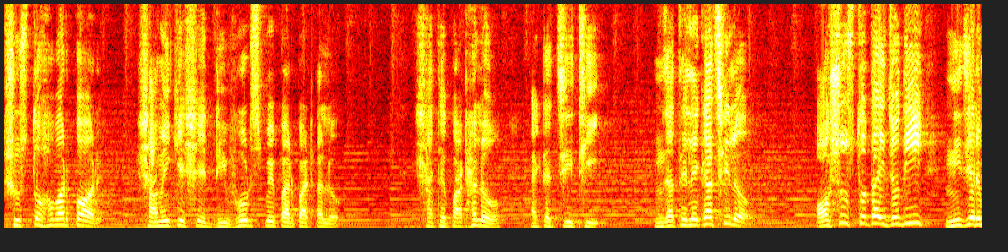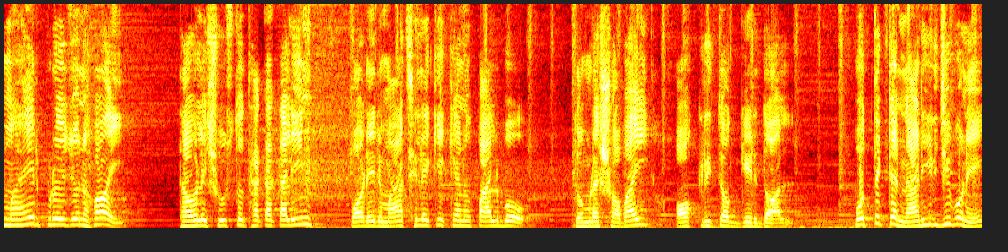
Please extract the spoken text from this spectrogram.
সুস্থ হওয়ার পর স্বামীকে সে ডিভোর্স পেপার পাঠালো। সাথে পাঠালো একটা চিঠি, যাতে লেখা ছিল অসুস্থতায় যদি নিজের মায়ের প্রয়োজন হয়, তাহলে সুস্থ থাকাকালীন পরের মা ছেলেকে কেন পালবো? তোমরা সবাই অকৃতজ্ঞের দল। প্রত্যেকটা নারীর জীবনে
